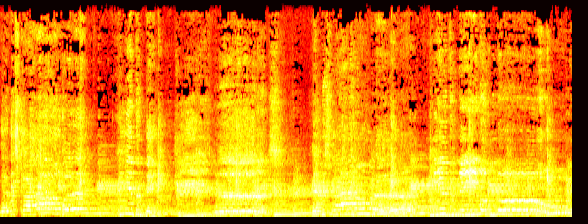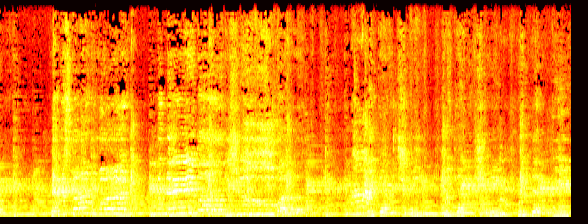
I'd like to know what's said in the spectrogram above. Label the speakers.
Speaker 1: There is power in the name of Jesus. There is power in the name of Lord. There is power in the name of Yeshua. Break every chain, break every chain, break every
